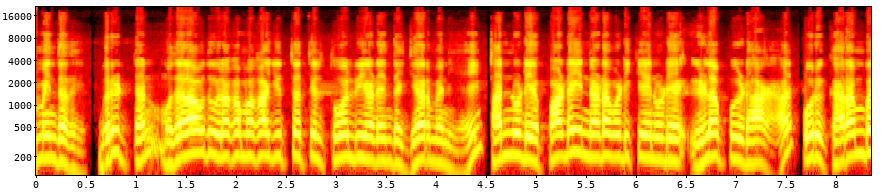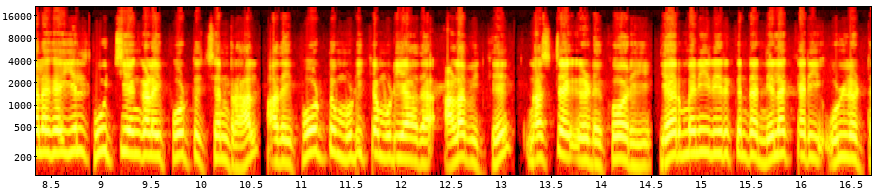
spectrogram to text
அமைந்தது. பிரிட்டன் முதலாவது உலக மகா யுத்தத்தில் தோல்வியடைந்த ஜெர்மனியை தன்னுடைய படை நடவடிக்கையினுடைய இழப்பீடாக ஒரு கரம்பலகையில் பூச்சியங்கள் போட்டு சென்றால் அதை போட்டு முடிக்க முடியாத அளவிற்கு நஷ்ட ஈடு கோரி ஜெர்மனியில் இருக்கின்ற நிலக்கரி உள்ளிட்ட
